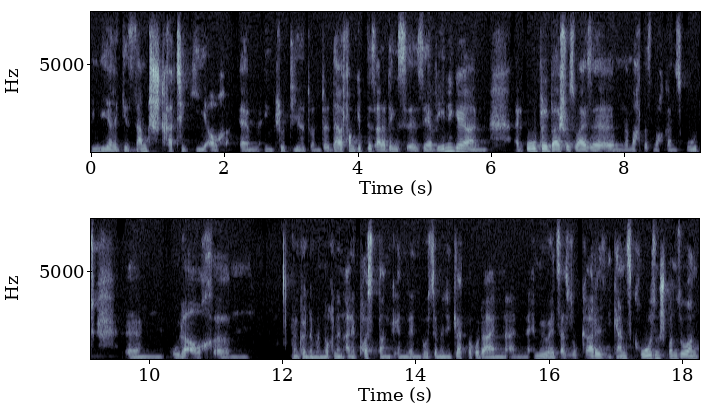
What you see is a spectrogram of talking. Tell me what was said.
in ihre Gesamtstrategie auch ähm, inkludiert. Und äh, davon gibt es allerdings äh, sehr wenige. Ein, ein Opel beispielsweise ähm, macht das noch ganz gut ähm, oder auch ähm, dann könnte man noch nennen, eine Postbank in, in Borussia Mönchengladbach oder ein, ein Emirates, also so gerade die ganz großen Sponsoren,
